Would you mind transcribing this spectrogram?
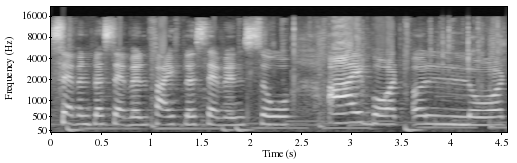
7 plus 7 5 plus 7 so i bought a lot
